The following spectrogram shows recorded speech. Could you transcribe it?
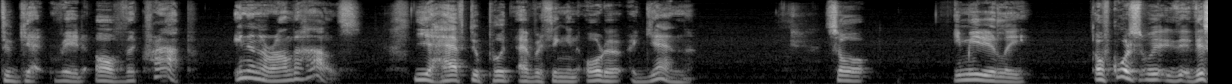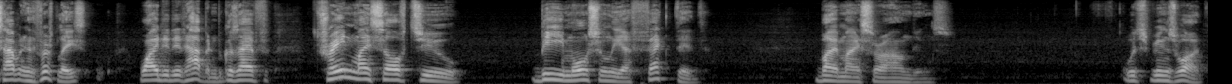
to get rid of the crap in and around the house. You have to put everything in order again. So, immediately, of course, this happened in the first place. Why did it happen? Because I have trained myself to be emotionally affected by my surroundings. Which means what?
